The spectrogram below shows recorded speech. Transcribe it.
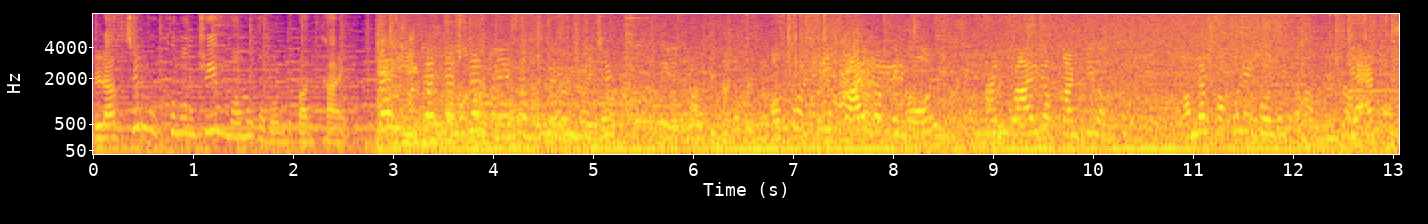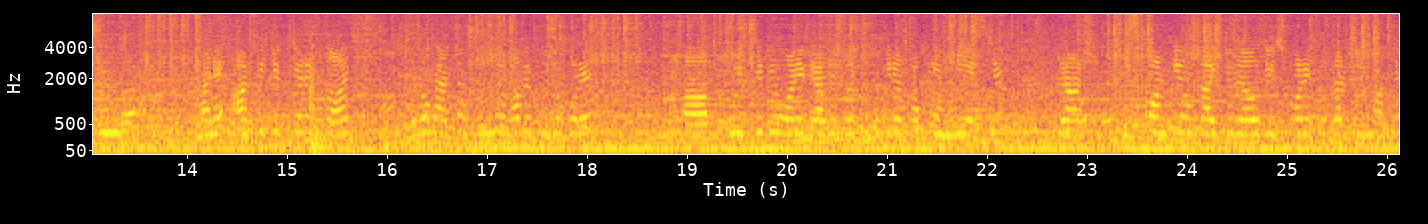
রাজ্যের মুখ্যমন্ত্রী মমতা বন্দ্যোপাধ্যায়। ইন্টারন্যাশনাল হয়েছে। Of course pride of Bengal and pride of country also আমরা সকলে গর্বিত যে এত সুন্দর মানে আর্কিটেকচারের কাজ এবং এত সুন্দরভাবে পুজো করে পুরীর থেকেও অনেক রাজ্যের দৈত্যপতিরা সব টিম নিয়ে এসছে। প্লাস ইস্কনকেও দায়িত্ব দেওয়া হচ্ছে ইস্কনের টোটাল টিম আছে।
